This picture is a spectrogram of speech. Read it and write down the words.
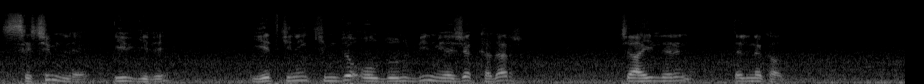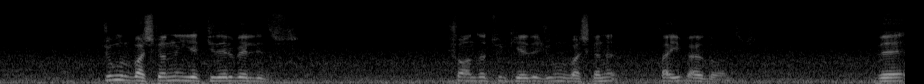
seçimle ilgili yetkinin kimde olduğunu bilmeyecek kadar cahillerin eline kaldık. Cumhurbaşkanının yetkileri bellidir. Şu anda Türkiye'de Cumhurbaşkanı Tayyip Erdoğan'dır. Ve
